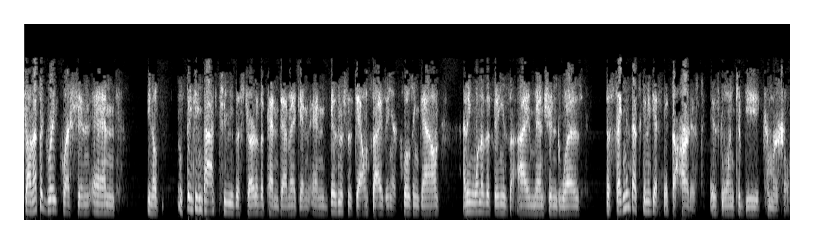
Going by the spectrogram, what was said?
John, that's a great question. And, you know, thinking back to the start of the pandemic and, and businesses downsizing or closing down, I think one of the things I mentioned was the segment that's going to get hit the hardest is going to be commercial.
